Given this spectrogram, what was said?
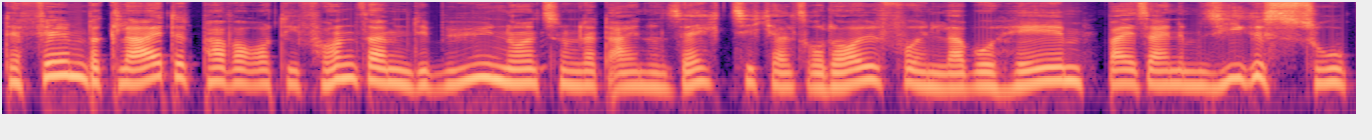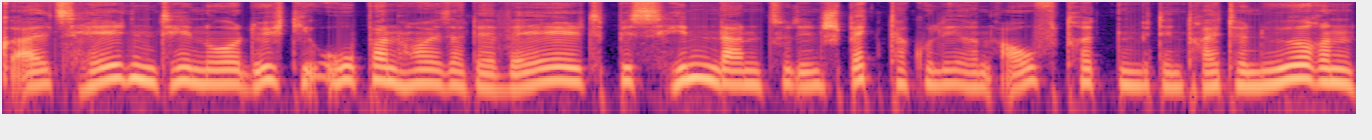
Der Film begleitet Pavarotti von seinem Debüt 1961 als Rodolfo in La Bohème, bei seinem Siegeszug als Heldentenor durch die Opernhäuser der Welt bis hin dann zu den spektakulären Auftritten mit den drei Tenören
